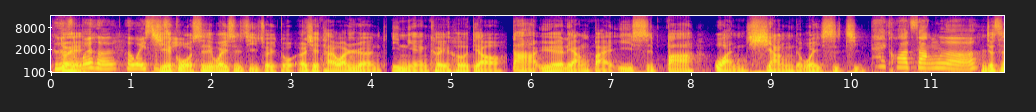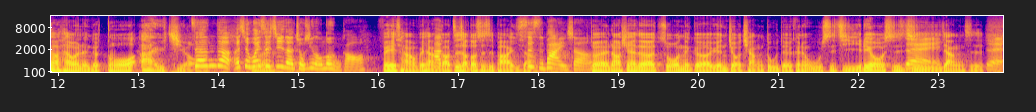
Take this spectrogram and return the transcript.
可是怎么会喝喝威士忌？结果是威士忌最多，而且台湾人一年可以喝掉大约两百一十八万箱的威士忌，太夸张了。你就知道台湾人有多爱酒，真的，而且威士忌的酒精浓度很高，非常非常高，至少都四十趴以上四。十帕以上。对，然后现在都要做那个原酒强度的，可能五十几、六十几对这样子。对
